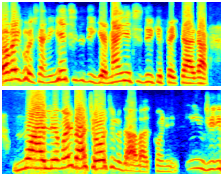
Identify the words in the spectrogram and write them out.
آقای گلشنی یه چیز دیگه من یه چیزی که فکر کردم. معلم های بچه هاتون رو دعوت کنین. اینجوری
